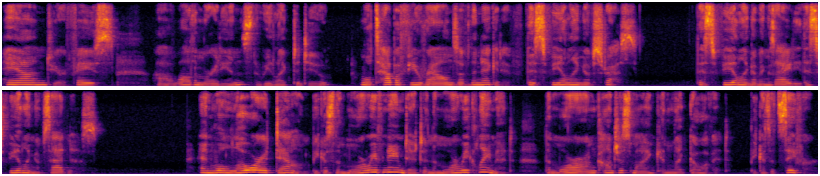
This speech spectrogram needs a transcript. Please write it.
hand, your face, um, all the meridians that we like to do. We'll tap a few rounds of the negative, this feeling of stress, this feeling of anxiety, this feeling of sadness. And we'll lower it down because the more we've named it and the more we claim it, the more our unconscious mind can let go of it because it's safer.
